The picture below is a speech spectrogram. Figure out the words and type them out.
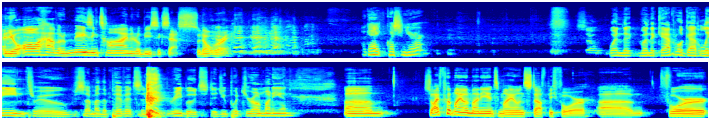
And you'll all have an amazing time and it'll be success. So don't worry. Okay, question here. When the when the capital got lean through some of the pivots and reboots, did you put your own money in? Um, so I've put my own money into my own stuff before. Um, for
